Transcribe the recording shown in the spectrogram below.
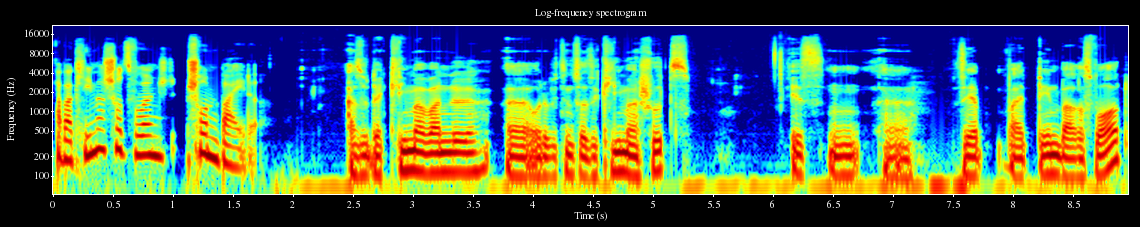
Aber Klimaschutz wollen schon beide. Also der Klimawandel äh, oder beziehungsweise Klimaschutz ist ein äh, sehr weit dehnbares Wort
